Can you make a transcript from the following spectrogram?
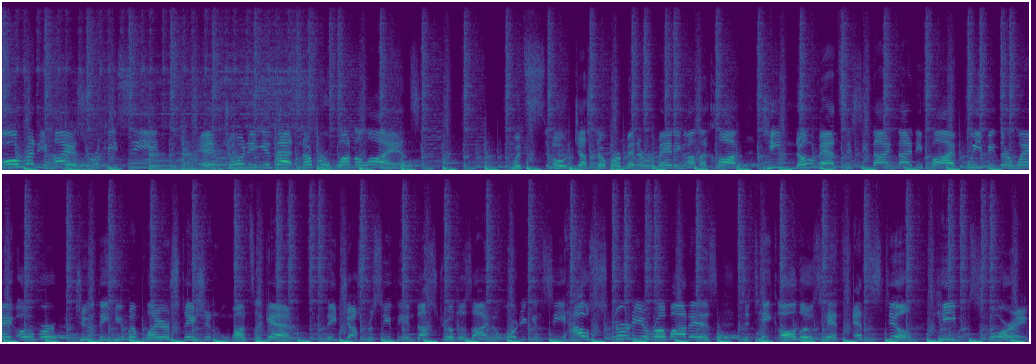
Already highest rookie seed and joining in that number one alliance with oh, just over a minute remaining on the clock. Team Nomad 69.95 weaving their way over to the human player station once again. They just received the Industrial Design Award. You can see how sturdy a robot is to take all those hits and still keep scoring.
